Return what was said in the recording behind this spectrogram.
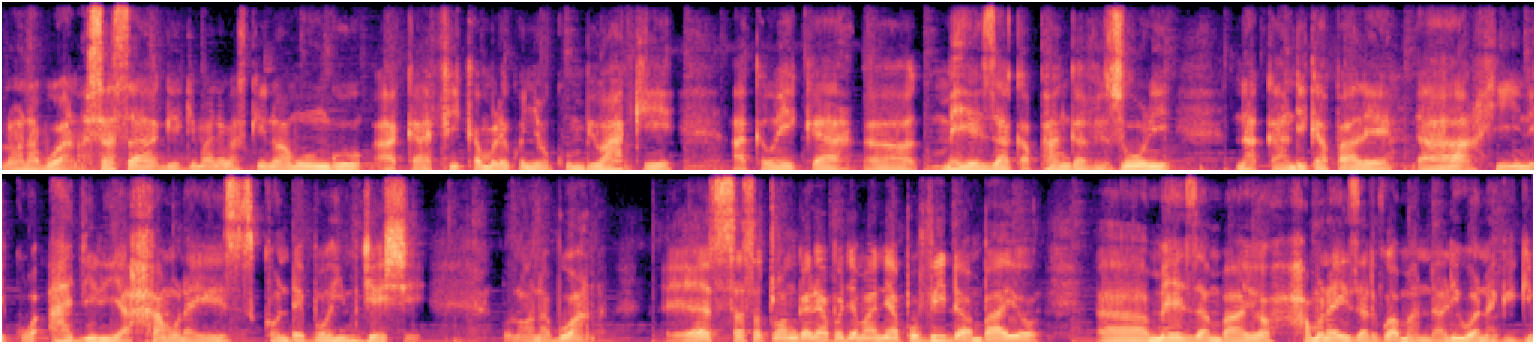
Unaona bwana. Sasa Gigy Money maskini wa Mungu akafika mle kwenye ukumbi wake akaweka uh, meza akapanga vizuri na akaandika pale uh, hii ni kwa ajili ya Harmonize Konde Boy Mjeshi. Unaona bwana. Yes, sasa tuangalie hapo jamani, hapo video ambayo uh, meza ambayo Harmonize alikuwa ameandaliwa na Gigy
